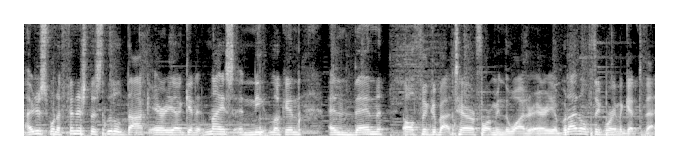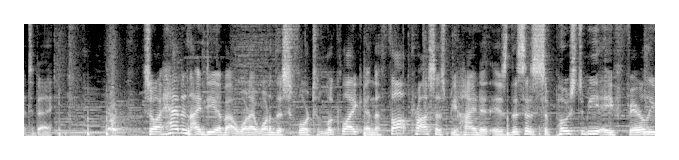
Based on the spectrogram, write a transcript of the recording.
I just wanna finish this little dock area, get it nice and neat looking, and then I'll think about terraforming the water area, but I don't think we're gonna get to that today. So I had an idea about what I wanted this floor to look like and the thought process behind it is this is supposed to be a fairly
